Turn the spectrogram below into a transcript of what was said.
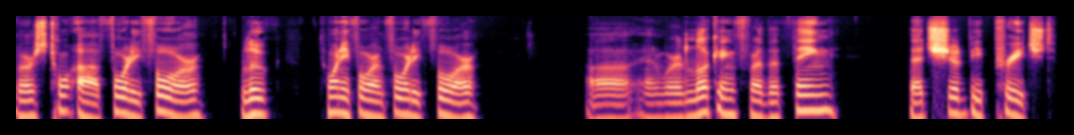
verse tw- uh, 44, Luke 24 and 44. Uh, and we're looking for the thing that should be preached.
